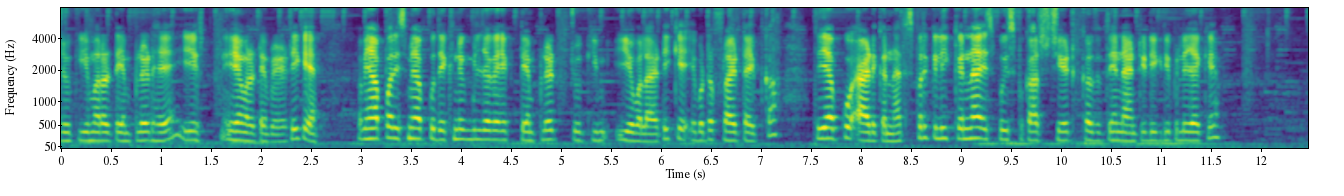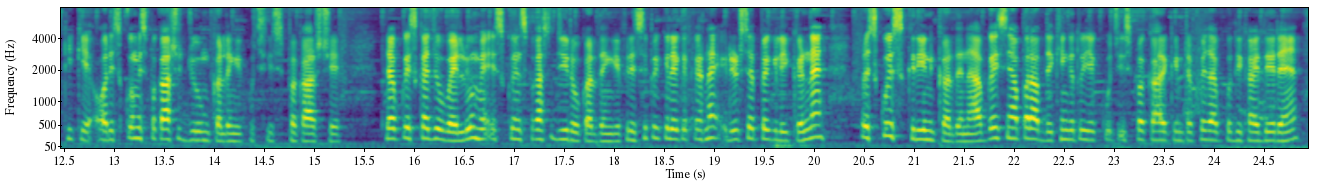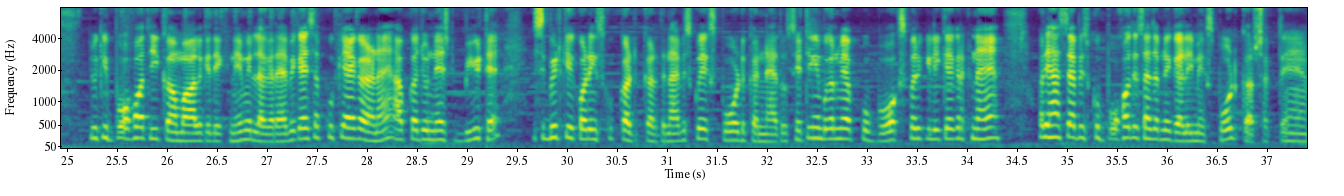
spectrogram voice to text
जो कि हमारा टेम्पलेट है ये ये हमारा टेम्पलेट है ठीक है? अब यहाँ पर इसमें आपको देखने को मिल जाएगा एक टेम्पलेट जो कि ये वाला है, ठीक है? ये बटरफ्लाई टाइप का। तो ये आपको ऐड करना है। इस पर क्लिक करना है। इसको इस प्रकार सेट कर देते हैं। 90 डिग्री पर ले जाके। ठीक है, और इसको हम इस प्रकार से जूम कर लेंगे कुछ इस प्रकार से। फिर आपको इसका जो वैल्यूम है, इसको इस प्रकार से ज़ीरो कर देंगे। फिर इसी पे क्लिक करना है एडिट से पे क्लिक करना है, और इसको स्क्रीन कर देना है। आप गैस यहाँ पर आप देखेंगे तो ये कुछ इस प्रकार के इंटरफेस आपको दिखाई दे रहे हैं, जो कि बहुत ही कमाल के देखने में लग रहा है। अभी गैस आपको क्या करना है, आपका जो नेक्स्ट बीट है, इस बीट के अकॉर्डिंग इसको कट कर देना है। इसको एक्सपोर्ट करना है तो सेटिंग के बगल में आपको बॉक्स पर क्लिक करके रखना है, और यहाँ से आप इसको बहुत ही साइज़ अपनी गैली में एक्सपोर्ट कर सकते हैं।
